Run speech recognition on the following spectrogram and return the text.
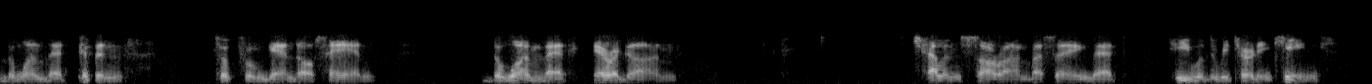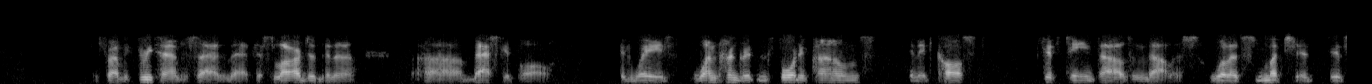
the one that Pippin took from Gandalf's hand, the one that Aragorn challenged Sauron by saying that he was the returning king. It's probably three times the size of that. It's larger than a uh, basketball. It weighs 140 pounds and it costs fifteen thousand dollars. Well, it's much it, it's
